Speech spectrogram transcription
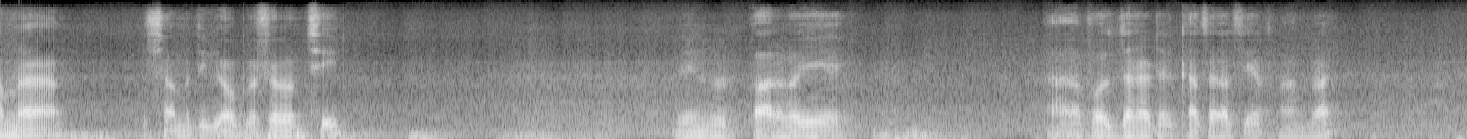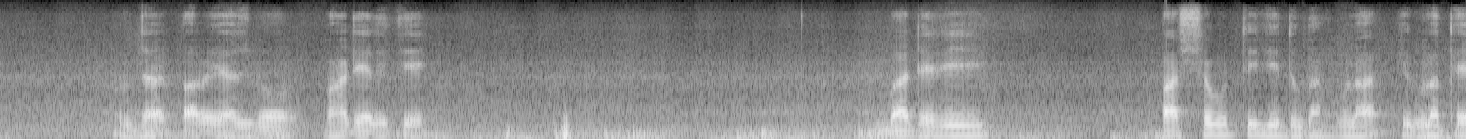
আমরা সামনের দিকে অগ্রসর হচ্ছি। লিং রোড পার হয়ে ফৌজদারহাটের কাছাকাছি এখন আমরা। ফৌজদারহাট পার হয়ে আসব ভাটিয়ারিতে ভাটিয়ারি পার্শ্ববর্তী যে দোকানগুলা, এগুলাতে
